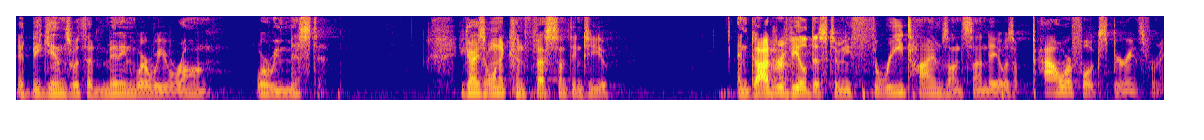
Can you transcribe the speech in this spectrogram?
It begins with admitting where we wrong, where we missed it. You guys, I want to confess something to you. And God revealed this to me three times on Sunday. It was a powerful experience for me.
